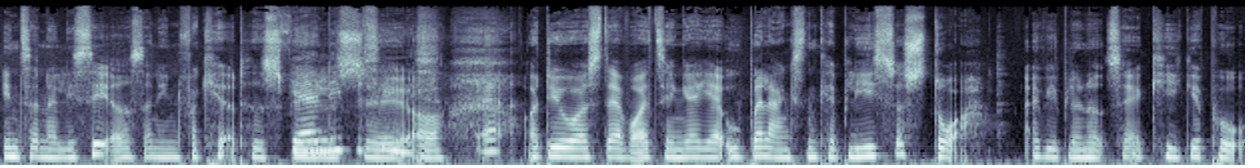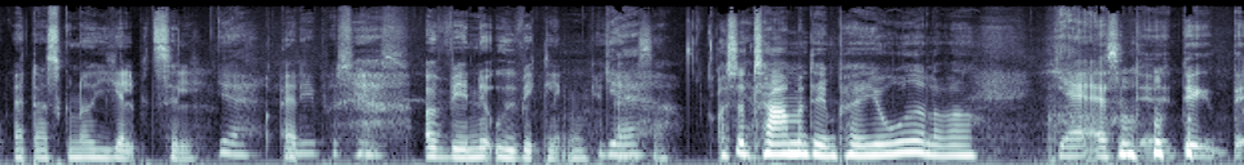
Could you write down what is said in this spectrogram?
internaliseret sådan en forkerthedsfølelse. Ja, og, ja. og det er jo også der, hvor jeg tænker, at ja, ubalancen kan blive så stor, at vi bliver nødt til at kigge på, at der skal noget hjælp til ja, at, lige præcis. at vende udviklingen. Ja. Altså. Og så tager man det en periode, eller hvad? Ja, altså det, det, det,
